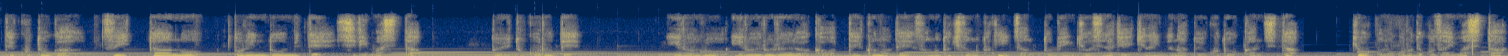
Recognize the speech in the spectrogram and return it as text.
ってことが、ツイッターのトレンドを見て知りました。というところで、いろいろ、いろいろルールが変わっていくので、その時その時にちゃんと勉強しなきゃいけないんだなということを感じた今日この頃でございました。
